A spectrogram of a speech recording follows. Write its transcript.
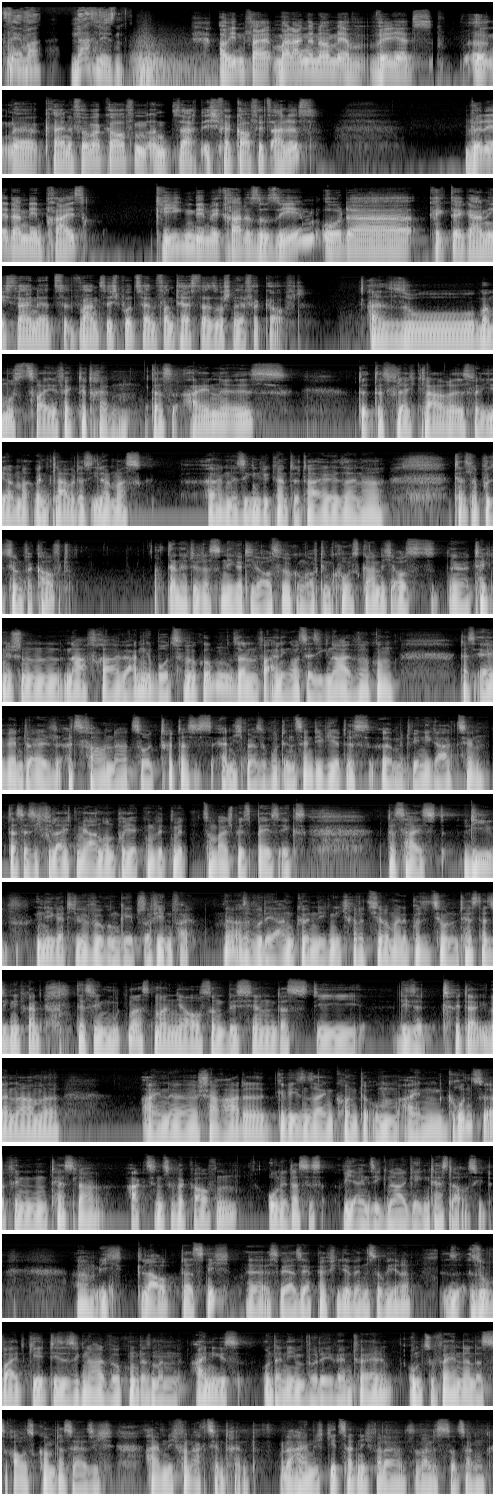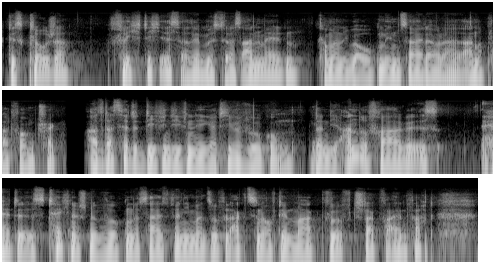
Disclaimer nachlesen. Auf jeden Fall mal angenommen, er will jetzt irgendeine kleine Firma kaufen und sagt, ich verkaufe jetzt alles. Würde er dann den Preis kriegen, den wir gerade so sehen, oder kriegt er gar nicht seine 20% von Tesla so schnell verkauft? Also man muss zwei Effekte trennen. Das eine ist, das vielleicht klarer ist, wenn, Elon, wenn klar wird, dass Elon Musk eine signifikante Teil seiner Tesla-Position verkauft, dann hätte das negative Auswirkungen auf den Kurs. Gar nicht aus der technischen Nachfrage-Angebotswirkung, sondern vor allen Dingen aus der Signalwirkung, dass er eventuell als Founder zurücktritt, dass er nicht mehr so gut incentiviert ist äh, mit weniger Aktien, dass er sich vielleicht mehr anderen Projekten widmet, zum Beispiel SpaceX. Das heißt, die negative Wirkung gäbe es auf jeden Fall. Ne, also würde er ankündigen, ich reduziere meine Position in Tesla signifikant. Deswegen mutmaßt man ja auch so ein bisschen, dass die, diese Twitter-Übernahme eine Scharade gewesen sein konnte, um einen Grund zu erfinden, Tesla Aktien zu verkaufen, ohne dass es wie ein Signal gegen Tesla aussieht. Ähm, ich glaube das nicht. Äh, es wäre sehr perfide, wenn es so wäre. So weit geht diese Signalwirkung, dass man einiges unternehmen würde, eventuell, um zu verhindern, dass es rauskommt, dass er sich heimlich von Aktien trennt. Oder heimlich geht's halt nicht, weil, er, weil es sozusagen Disclosure pflichtig ist. Also er müsste das anmelden. Kann man über Open Insider oder andere Plattformen tracken. Also das hätte definitiv negative Wirkung. Dann die andere Frage ist, hätte es technisch eine Wirkung? Das heißt, wenn jemand so viel Aktien auf den Markt wirft, stark vereinfacht,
